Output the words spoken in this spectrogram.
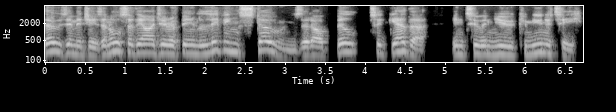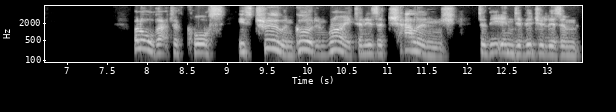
those images and also the idea of being living stones that are built together into a new community. Well, all that, of course, is true and good and right and is a challenge to the individualism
